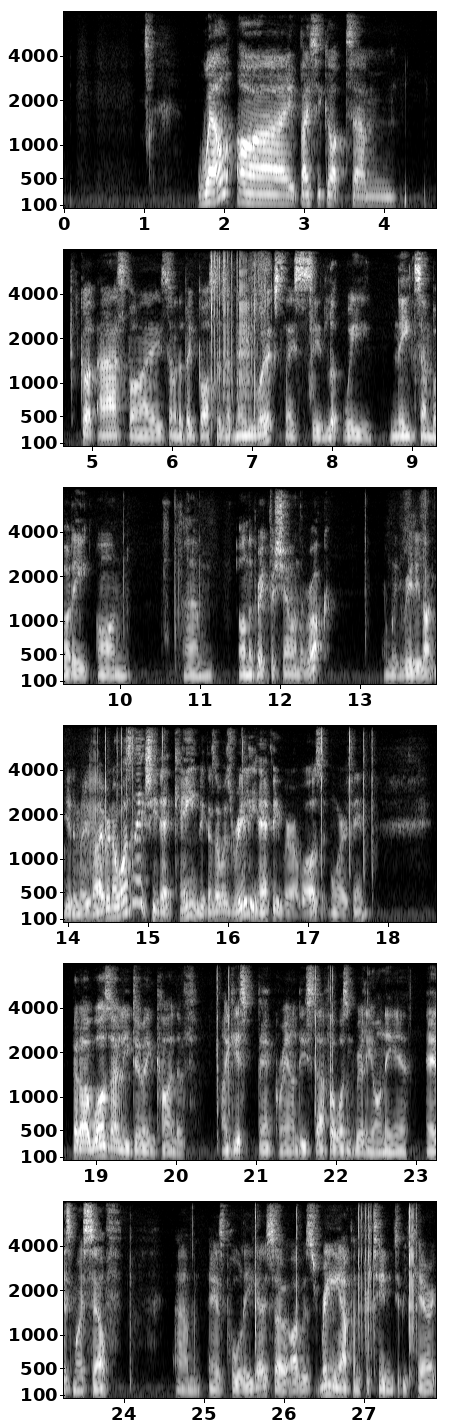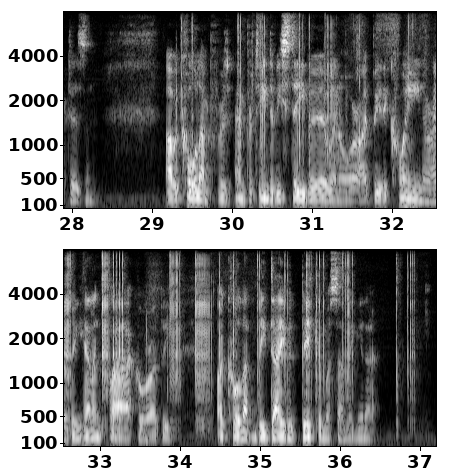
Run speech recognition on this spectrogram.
Well, I basically got um, got asked by some of the big bosses at MediaWorks. They said, "Look, we need somebody on um, on the Breakfast Show on the Rock, and we'd really like you to move over." And I wasn't actually that keen because I was really happy where I was at More FM, but I was only doing kind of, I guess, backgroundy stuff. I wasn't really on air as myself, um, as Paul Ego. So I was ringing up and pretending to be characters and. I would call and, and pretend to be Steve Irwin, or I'd be the Queen, or I'd be Helen Clark, or I'd be, I'd call up and be David Beckham or something, you know.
